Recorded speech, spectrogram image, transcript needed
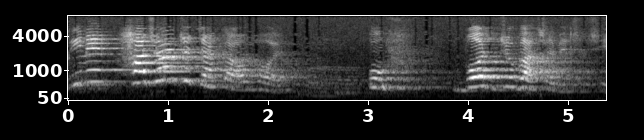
দিনে হাজারটা টাকাও হয়। উফ বজ্র বাচ্চা বেঁচেছি।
